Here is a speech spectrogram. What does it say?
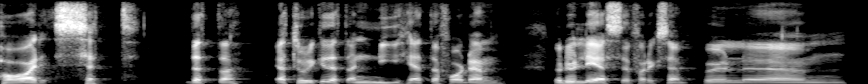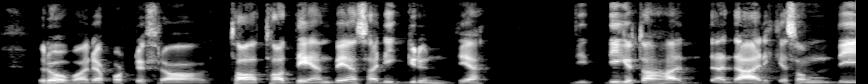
har sett dette. Jeg tror ikke dette er nyheter for dem. Når du leser f.eks. Eh, råvarerapporter fra ta, ta, DNB, så er de grundige. De, de gutta her, Det er ikke sånn de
